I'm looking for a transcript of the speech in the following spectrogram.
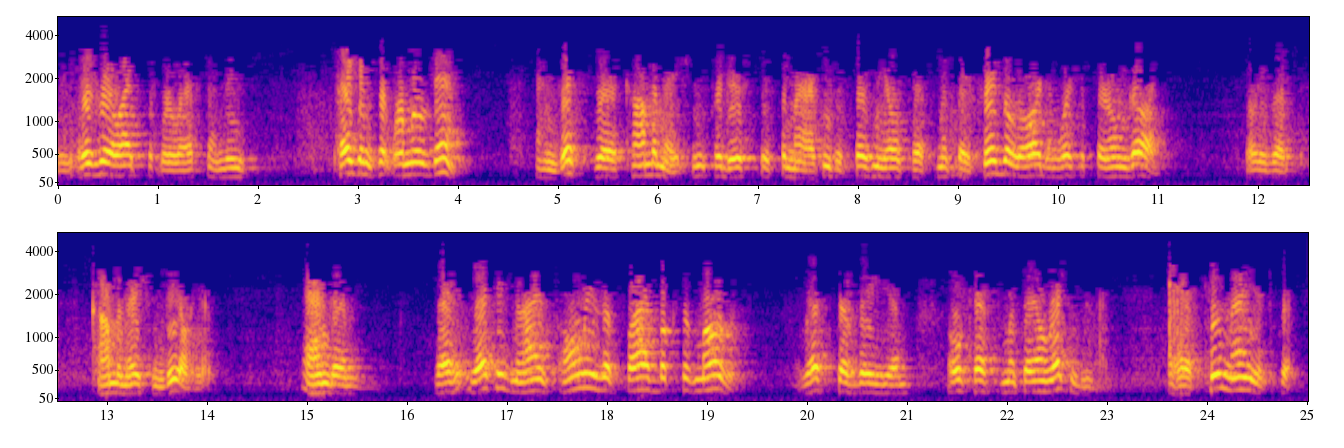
the Israelites that were left and these pagans that were moved in. And this uh, combination produced the Samaritans. It says in the Old Testament they feared the Lord and worshiped their own God. Sort of a combination deal here. And um, they recognize only the five books of Moses. The rest of the um, Old Testament they don't recognize. They have two manuscripts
